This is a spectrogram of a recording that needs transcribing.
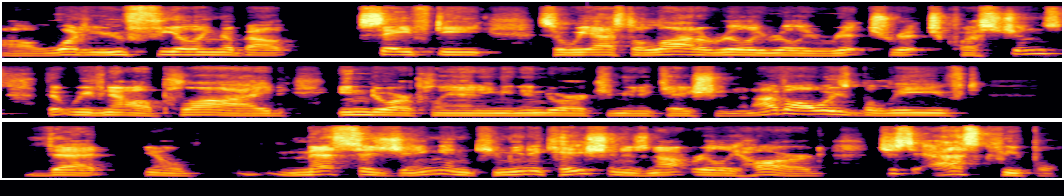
Uh, what are you feeling about safety? So we asked a lot of really, really rich, rich questions that we've now applied into our planning and into our communication. And I've always believed that you know messaging and communication is not really hard. Just ask people,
